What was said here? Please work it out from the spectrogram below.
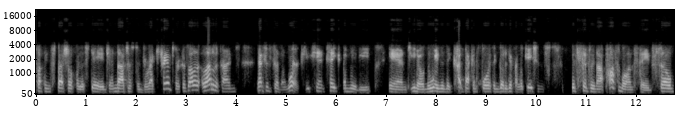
something special for the stage and not just a direct transfer because a lot of the times that just doesn't work. You can't take a movie and, you know, the way that they cut back and forth and go to different locations, it's simply not possible on stage. So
